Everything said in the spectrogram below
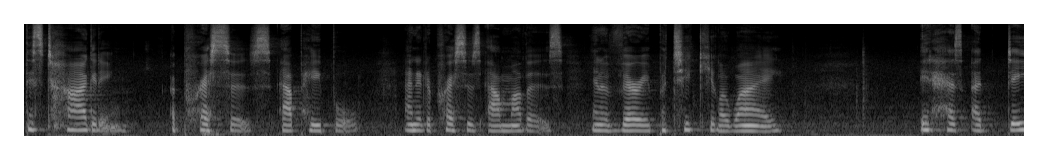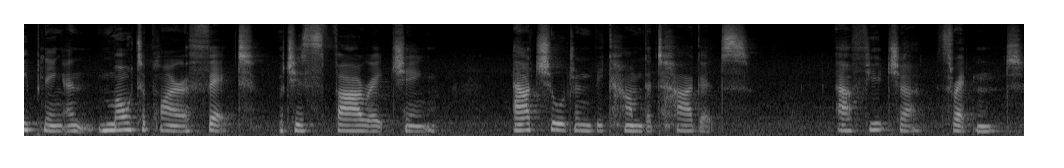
This targeting oppresses our people and it oppresses our mothers in a very particular way. It has a deepening and multiplier effect which is far reaching. Our children become the targets, our future threatened.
